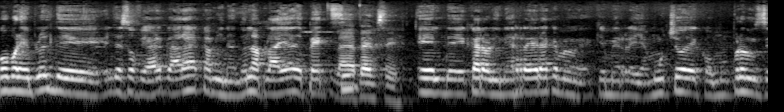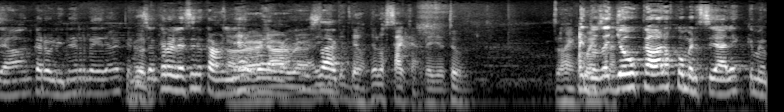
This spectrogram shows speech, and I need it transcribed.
como por ejemplo el de, el de Sofía Vergara caminando en la playa de Pepsi. La de Pepsi. El de Carolina Herrera, que me, que me reía mucho de cómo pronunciaban Carolina Herrera, que no decían Carolina, sino Carolina Herrera. Exacto. ¿De dónde lo sacas? De YouTube. Los Entonces yo buscaba los comerciales que me,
